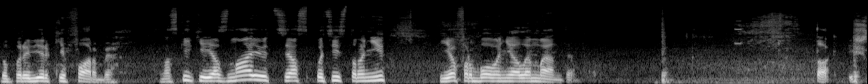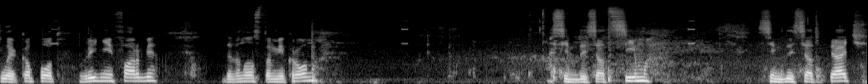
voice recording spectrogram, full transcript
до перевірки фарби. Наскільки я знаю, ця, по цій стороні є фарбовані елементи. Так, пішли капот в рідній фарбі 90 мікрон. 77, 75,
